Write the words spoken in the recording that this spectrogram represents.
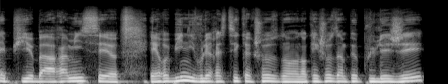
Et puis, bah, Ramis et, et Rubin, ils voulaient rester quelque chose dans, dans quelque chose d'un peu plus léger.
